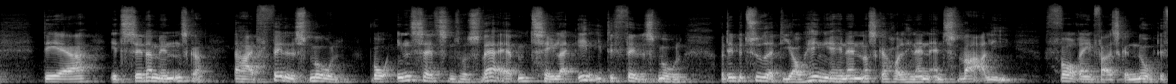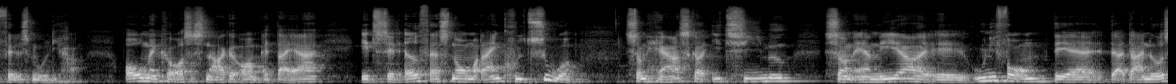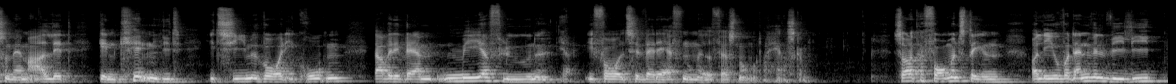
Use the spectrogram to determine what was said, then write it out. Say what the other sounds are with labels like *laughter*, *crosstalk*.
det er et sæt af mennesker, der har et fælles mål, hvor indsatsen hos hver af dem taler ind i det fælles mål. Og det betyder, at de er afhængige af hinanden og skal holde hinanden ansvarlige for rent faktisk at nå det fælles mål, de har. Og man kan også snakke om, at der er et sæt adfærdsnormer, der er en kultur, som hersker i teamet, som er mere øh, uniform. Det er, der, der er noget, som er meget let genkendeligt i teamet, hvor i gruppen, der vil det være mere flydende ja. i forhold til, hvad det er for nogle adfærdsnormer, der hersker. Så er der performance-delen, og Leo, hvordan vil vi lige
